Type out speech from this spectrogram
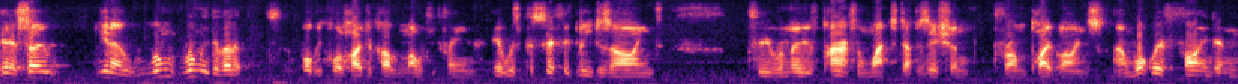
Yeah, so you know when, when we developed what we call hydrocarbon multi-clean, it was specifically designed to remove paraffin wax deposition from pipelines. And what we're finding,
